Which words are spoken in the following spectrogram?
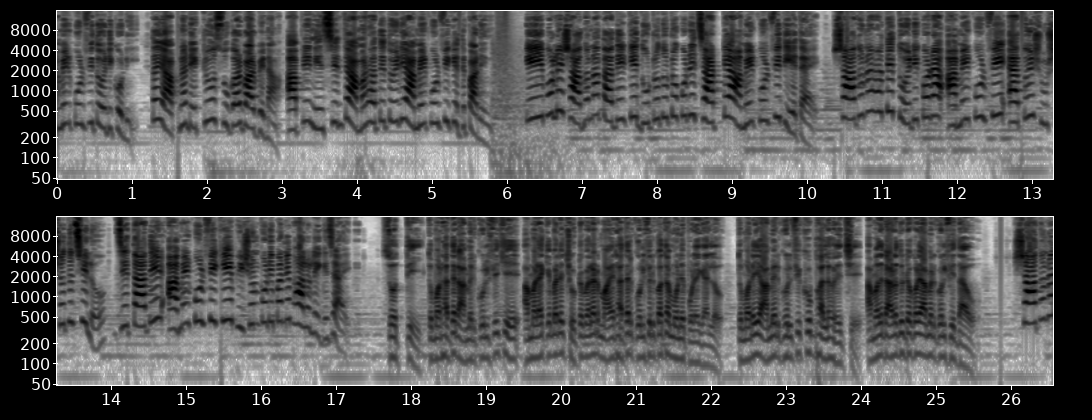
আমের কুলফি তৈরি করি। তাই আপনার একটুও সুগার বাড়বে না। আপনি নিশ্চিন্তে আমার হাতে তৈরি আমের কুলফি খেতে পারেন। এই বলে সাধনা তাদেরকে দুটো দুটো করে চারটে আমের কুলফি দিয়ে দেয়। সাধনার হাতে তৈরি করা আমের কুলফি এতই সুস্বাদু ছিল যে তাদের আমের কুলফি খেয়ে ভীষণ পরিমাণে ভালো লেগে যায়। সত্যি, তোমার হাতের আমের কুলফি খেয়ে আমার একেবারে ছোটবেলার মায়ের হাতের কুলফির কথা মনে পড়ে গেল। তোমার এই আমের কুলফি খুব ভালো হয়েছে। আমাদের আরও দুটো করে আমের কুলফি দাও। সাধনা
